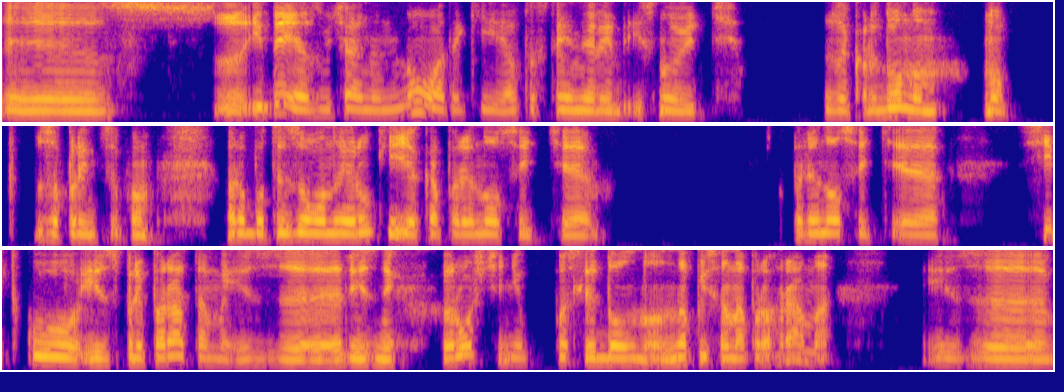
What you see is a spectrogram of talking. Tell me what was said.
е, з- ідея, звичайно, не нова. Такі автостейнери існують за кордоном, ну, за принципом роботизованої руки, яка переносить, е, переносить е, сітку із препаратами із е, різних розчинів послідовно. Написана програма із е,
